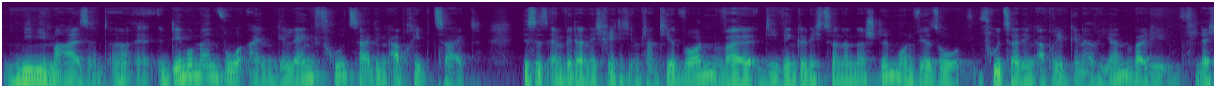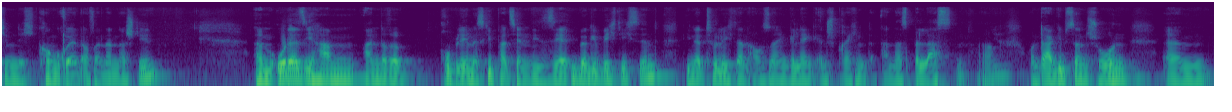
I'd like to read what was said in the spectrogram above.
minimal sind. Äh? In dem Moment, wo ein Gelenk frühzeitigen Abrieb zeigt, ist es entweder nicht richtig implantiert worden, weil die Winkel nicht zueinander stimmen und wir so frühzeitigen Abrieb generieren, weil die Flächen nicht kongruent aufeinander stehen. Ähm, oder sie haben andere Problem, es gibt Patienten, die sehr übergewichtig sind, die natürlich dann auch so ein Gelenk entsprechend anders belasten. Ja. Ja. Und da gibt es dann schon ähm,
